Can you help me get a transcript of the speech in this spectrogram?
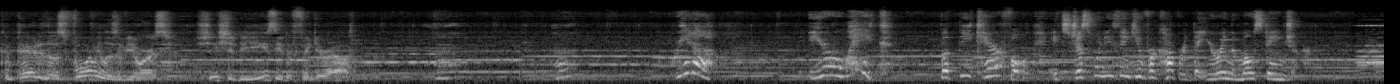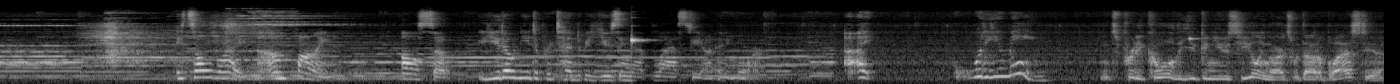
Compared to those formulas of yours, she should be easy to figure out. Huh? huh? Rita, you're awake. But be careful. It's just when you think you've recovered that you're in the most danger. It's all right. I'm fine. Also, you don't need to pretend to be using that Blastia anymore. I... What do you mean? It's pretty cool that you can use healing arts without a Blastia.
